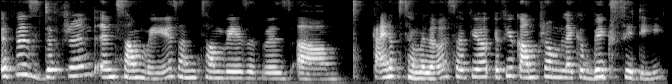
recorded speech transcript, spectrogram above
it was different in some ways, and some ways it was um, kind of similar. So if you if you come from like a big city,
